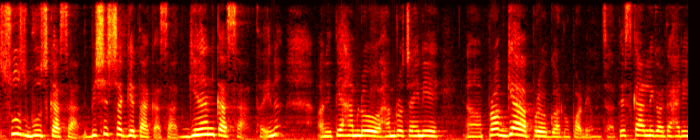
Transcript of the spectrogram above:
सुझबुझका साथ विशेषज्ञताका साथ ज्ञानका साथ होइन? अनि त्यहाँ हाम्रो हाम्रो चाहिने प्रज्ञा प्रयोग गर्नुपर्ने हुन्छ। त्यस कारणले गर्दाखेरि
